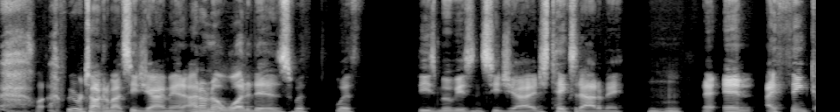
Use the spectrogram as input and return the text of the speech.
we were talking about CGI, man. I don't know what it is with with these movies and CGI. It just takes it out of me. Mm-hmm. A- And I think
